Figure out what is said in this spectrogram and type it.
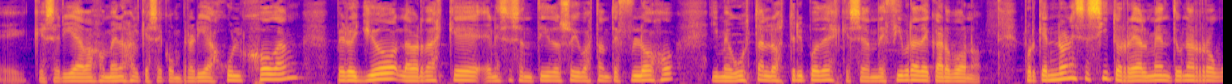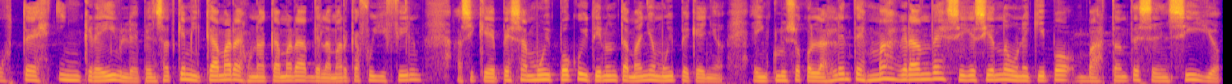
eh, que sería más o menos el que se compraría Hulk Hogan, pero yo la verdad es que en ese sentido soy bastante flojo y me gustan los trípodes que sean de fibra de carbono, porque no necesito realmente una robustez increíble. Pensad que mi cámara es una cámara de la marca Fujifilm, así que pesa muy poco y tiene un tamaño muy pequeño, e incluso con las lentes más grandes sigue siendo un equipo bastante sencillo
